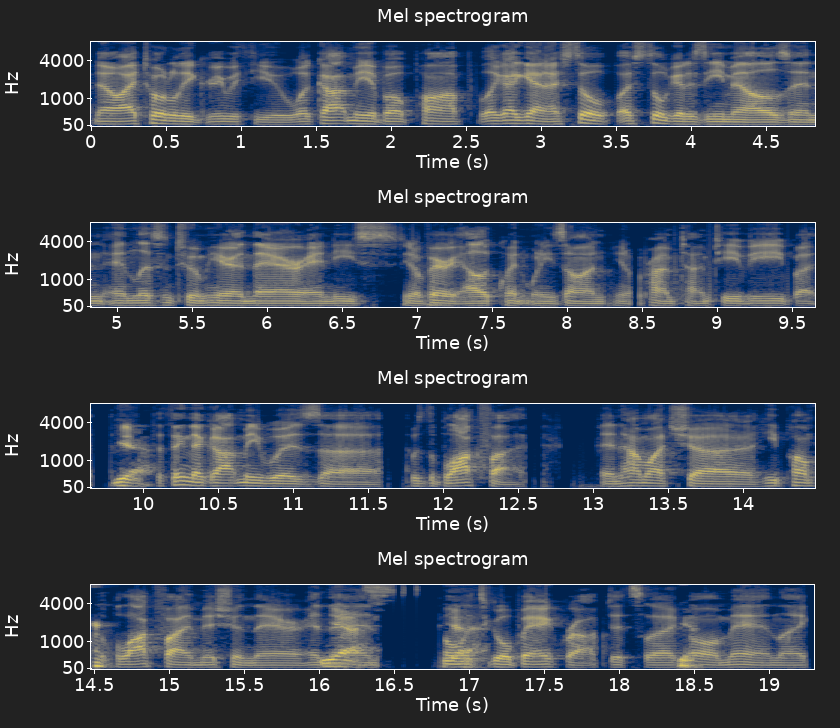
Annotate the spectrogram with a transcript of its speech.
no, I totally agree with you. What got me about Pomp, like again, I still I still get his emails and and listen to him here and there, and he's you know very eloquent when he's on you know primetime TV. But yeah, the thing that got me was uh was the BlockFi and how much uh he pumped the BlockFi mission there, and yes. then yeah. to go bankrupt. It's like yeah. oh man, like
